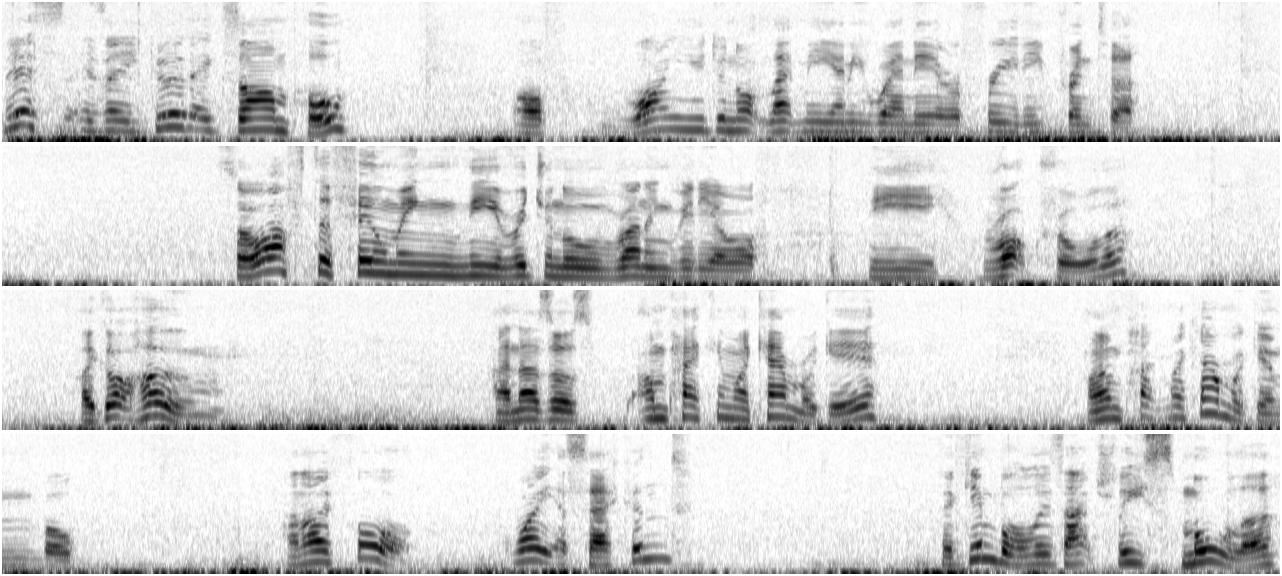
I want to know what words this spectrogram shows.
this is a good example of why you do not let me anywhere near a 3D printer. So after filming the original running video of the rock crawler, I got home and as I was unpacking my camera gear I unpacked my camera gimbal. And I thought wait a second. The gimbal is actually smaller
